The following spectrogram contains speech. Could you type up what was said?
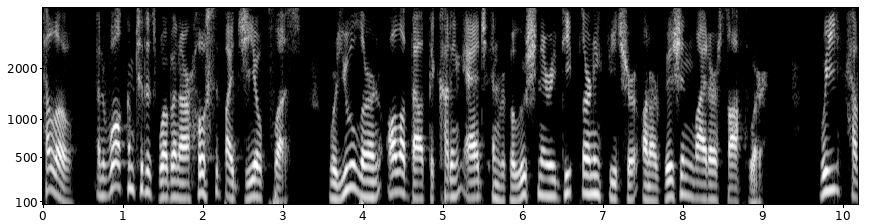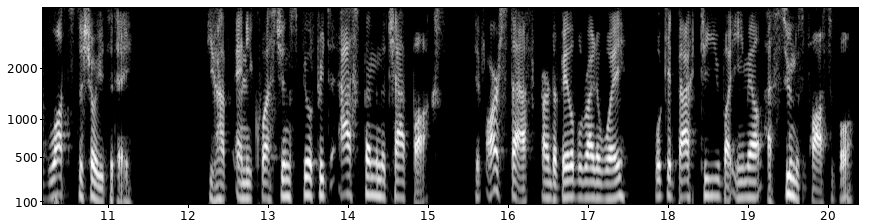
Hello, and welcome to this webinar hosted by GeoPlus, where you will learn all about the cutting edge and revolutionary deep learning feature on our Vision LiDAR software. We have lots to show you today. If you have any questions, feel free to ask them in the chat box. If our staff aren't available right away, we'll get back to you by email as soon as possible.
